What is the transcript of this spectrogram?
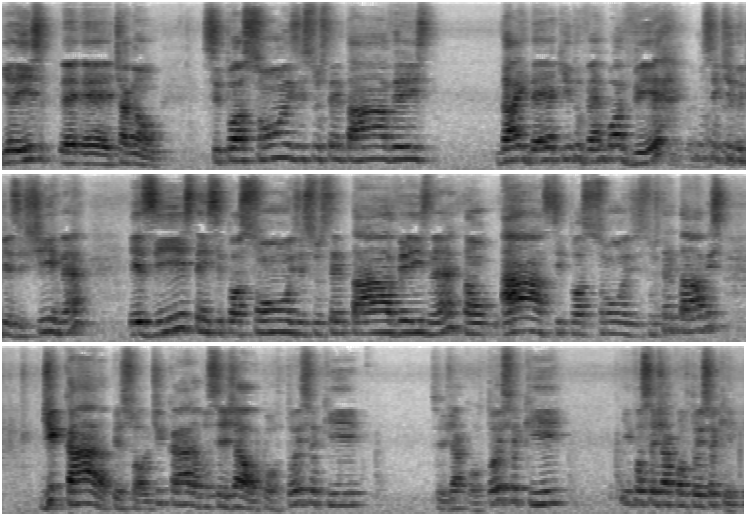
E aí, é, é, Tiagão, situações insustentáveis, dá a ideia aqui do verbo haver, no sentido de existir, né? Existem situações insustentáveis, né? Então, há situações insustentáveis de cara, pessoal, de cara você já ó, cortou isso aqui, você já cortou isso aqui e você já cortou isso aqui.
